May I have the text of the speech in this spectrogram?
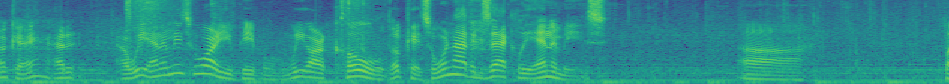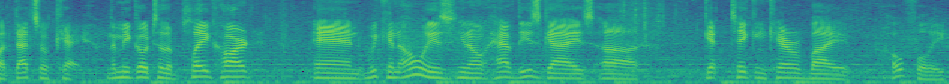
Okay. Are we enemies? Who are you people? We are cold. Okay, so we're not exactly enemies. Uh, but that's okay. Let me go to the plague heart, and we can always, you know, have these guys uh, get taken care of by, hopefully,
